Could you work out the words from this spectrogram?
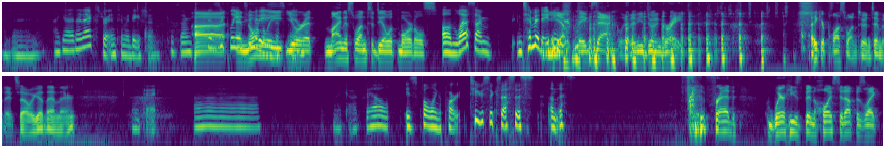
And then I got an extra intimidation because I'm physically Uh, physically and normally this you're man. at minus one to deal with mortals. unless I'm intimidating. Yep, exactly. then you're doing great. I think you're plus one to intimidate, so we got that there. Okay. Uh my god, Val is falling apart. Two successes on this. Fred, where he's been hoisted up, is like,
